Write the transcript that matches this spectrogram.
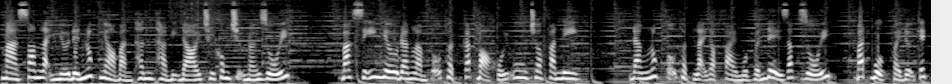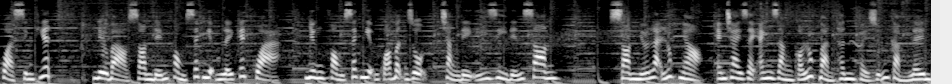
Mà Son lại nhớ đến lúc nhỏ bản thân thà bị đói chứ không chịu nói dối. Bác sĩ nêu đang làm phẫu thuật cắt bỏ khối u cho Fanny. Đang lúc phẫu thuật lại gặp phải một vấn đề rắc rối, bắt buộc phải đợi kết quả sinh thiết. Nêu bảo Son đến phòng xét nghiệm lấy kết quả, nhưng phòng xét nghiệm quá bận rộn, chẳng để ý gì đến Son. Son nhớ lại lúc nhỏ, em trai dạy anh rằng có lúc bản thân phải dũng cảm lên.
